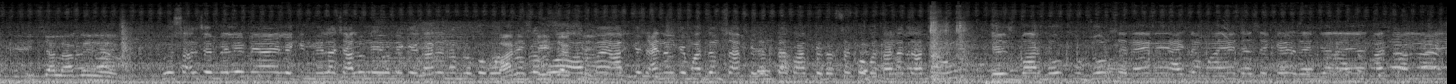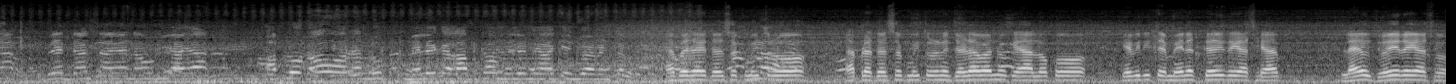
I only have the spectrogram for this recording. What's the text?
आप तीन साल आ गए हैं दो साल से मेले में आए लेकिन मेला चालू नहीं होने के कारण हम लोग को बहुत बारिश प्रॉब्लम के हुआ हिसाब और से। मैं आपके चैनल के माध्यम से आपके जनता को आपके दर्शक को बताना चाहता हूँ कि इस बार बहुत पुरजोर से नए नए आइटम आए हैं जैसे कि रेंजर आया घाट पालना आया ब्रेक डांस आया नाउडी आया आप लोग आओ और लूट मेले का लाभ उठाओ मेले में आके एंजॉयमेंट करो આ બધા દર્શક મિત્રો આપણા દર્શક મિત્રોને જણાવવાનું કે આ લોકો કેવી રીતે મહેનત કરી રહ્યા છે, આપ લાઈવ જોઈ રહ્યા છો.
